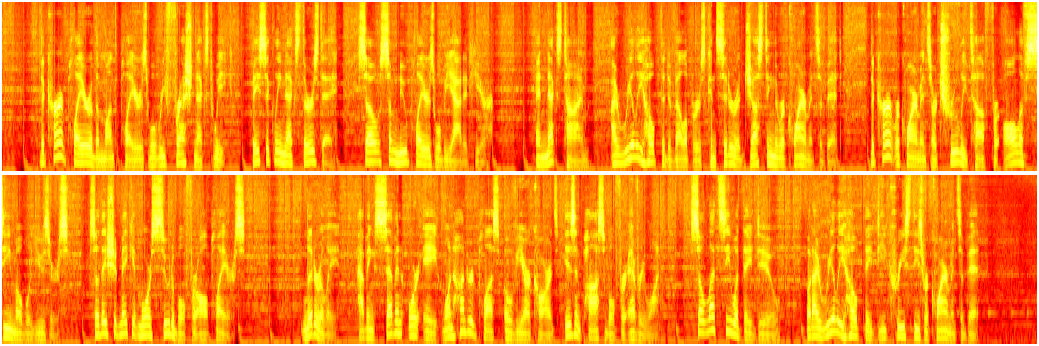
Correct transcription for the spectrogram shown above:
The current Player of the Month players will refresh next week, basically next Thursday, so some new players will be added here. And next time, I really hope the developers consider adjusting the requirements a bit. The current requirements are truly tough for all FC mobile users, so they should make it more suitable for all players. Literally, having 7 or 8 100 plus OVR cards isn't possible for everyone. So let's see what they do, but I really hope they decrease these requirements a bit.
